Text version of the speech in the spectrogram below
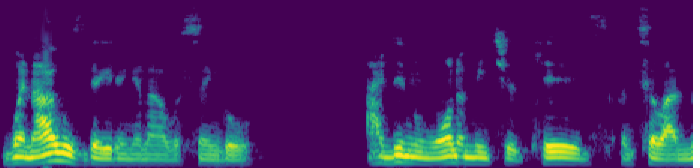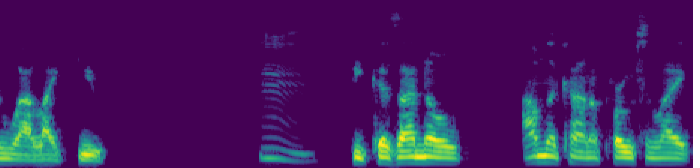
when I was dating and I was single, I didn't want to meet your kids until I knew I liked you Mm. because I know I'm the kind of person like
